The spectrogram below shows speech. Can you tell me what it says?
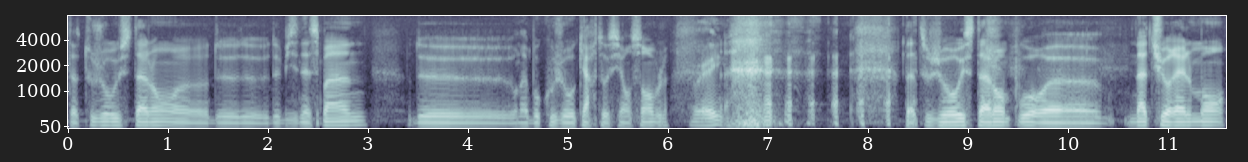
Tu as toujours eu ce talent euh, de, de- de businessman, de... on a beaucoup joué aux cartes aussi ensemble. Oui. Tu as toujours eu ce talent pour euh, naturellement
